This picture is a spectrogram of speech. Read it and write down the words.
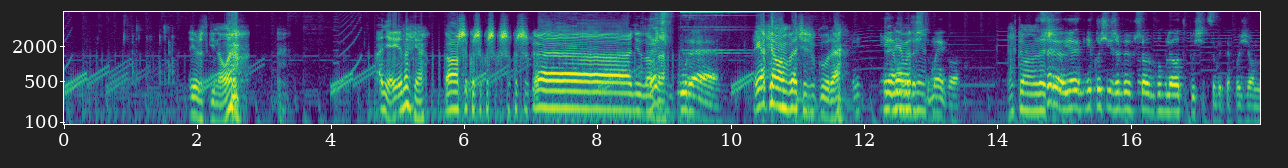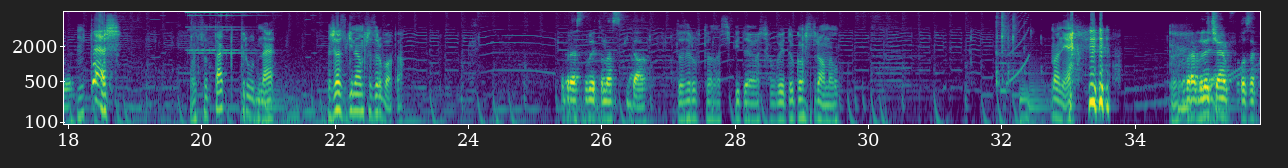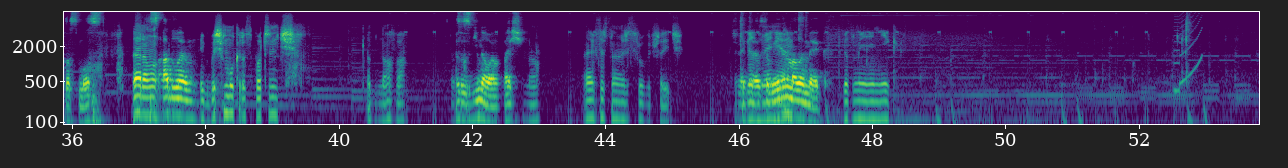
Już zginąłem. A nie, jednak nie. O, szybko, szybko, szybko, szybko, szybko. Eee, nie zdążę. Leć w górę! Jak ja mam wlecieć w górę? Nie, Nie mogę ma dojść z- do mojego. Jak to mam lecieć? Serio, ja nie kusi, żeby w ogóle odpuścić sobie te poziomy. No Też. No to tak trudne, że zginąłem przez robota. Dobra, ja spróbuję to na speeda. To zrób to na speedę, ja spróbuję drugą stroną. No nie. Dobra, wyleciałem w poza kosmos. Dobra, Spadłem, jakbyś mógł rozpocząć od nowa. a co zginąłeś? No. A jak chcesz to na razie spróbuj przejść. Czekaj, Tego teraz zrobię zmienię. jeden mały myk. Tylko zmienię nick.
